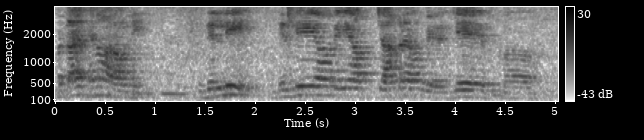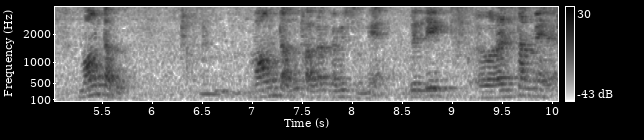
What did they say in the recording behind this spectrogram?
बताए थे ना अरावली? दिल्ली दिल्ली और ये आप जान रहे होंगे ये माउंट आबू। माउंट आबू का अगर कभी सुने दिल्ली राजस्थान में है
